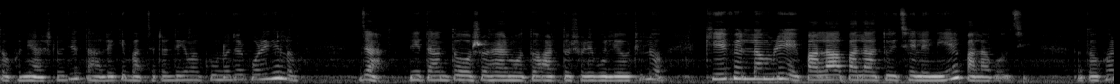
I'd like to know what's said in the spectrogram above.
তখনই আসলো যে, তাহলে কি বাচ্চাটার দিকে আমার কুনজর পড়ে গেল? যা, নিতান্ত অসহায়ের মতো আর্তস্বরে বলিয়া উঠিল, খেয়ে ফেললাম রে, পালা পালা, তুই ছেলে নিয়ে পালা, বলছি। তো তখন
